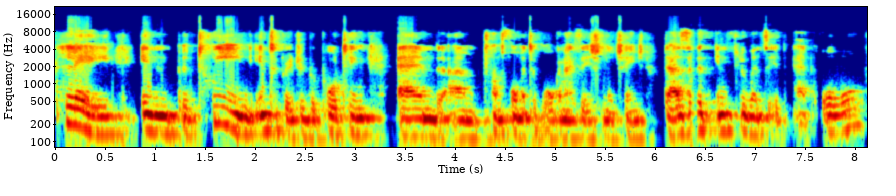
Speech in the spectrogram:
play in between integrated reporting and um, transformative organizational change? Does it influence it at all?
